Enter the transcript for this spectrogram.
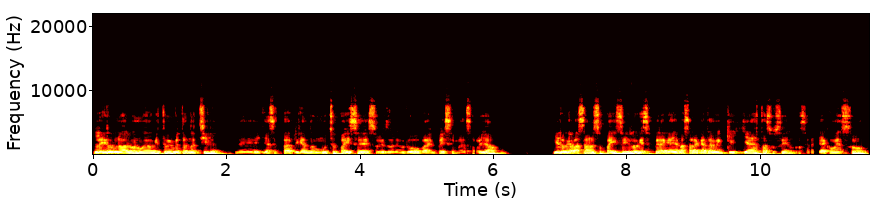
Ley no algo nuevo que estemos inventando en Chile, eh, ya se está aplicando en muchos países, sobre todo en Europa, en países más desarrollados. Y es lo que ha pasado en esos países y es lo que se espera que vaya a pasar acá también, que ya está sucediendo. O sea, ya comenzó.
